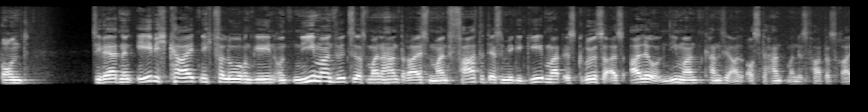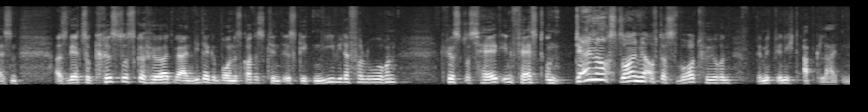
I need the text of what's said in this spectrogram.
und Sie werden in Ewigkeit nicht verloren gehen und niemand wird sie aus meiner Hand reißen. Mein Vater, der sie mir gegeben hat, ist größer als alle und niemand kann sie aus der Hand meines Vaters reißen. Also wer zu Christus gehört, wer ein wiedergeborenes Gotteskind ist, geht nie wieder verloren. Christus hält ihn fest und dennoch sollen wir auf das Wort hören, damit wir nicht abgleiten.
